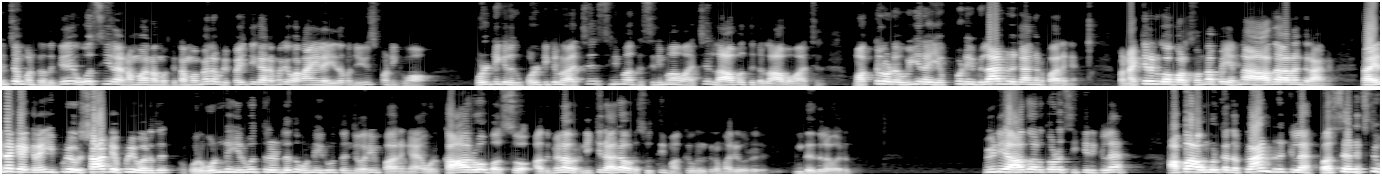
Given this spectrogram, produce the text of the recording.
மிச்சம் பண்ணுறதுக்கு ஓசியில் நம்ம நமக்கு நம்ம மேலே இப்படி பைத்தியக்கார மாதிரி வராங்களே இதை கொஞ்சம் யூஸ் பண்ணிக்குவோம். பொலிட்டிக்கலுக்கு பொலிட்டிக்கலும் ஆச்சு சினிமாவுக்கு சினிமாவும் ஆச்சு லாபத்துக்கு லாபம் ஆச்சு. மக்களோட உயிரை எப்படி விளையாண்டுருக்காங்கன்னு பாருங்க. இப்போ நக்கிரன் கோபால் சொன்னப்ப என்ன ஆதாரங்கிறாங்க. நான் என்ன கேட்குறேன்? இப்படி ஒரு ஷாட் எப்படி வருது? ஒரு ஒன்று இருபத்தி ரெண்டுலேருந்து ஒன்று இருபத்தஞ்சு வரையும் பாருங்க. ஒரு காரோ பஸ்ஸோ அது மேலே அவர் நிற்கிறாரு அவரை சுற்றி மக்கள் இருக்கிற மாதிரி ஒரு இந்த இதில் வருது. வீடியோ ஆதாரத்தோட சிக்கியிருக்குல்ல. அப்போ அவங்களுக்கு அந்த பிளான் இருக்குல்ல. பஸ் அடிச்சுட்டு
